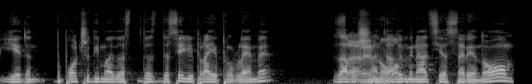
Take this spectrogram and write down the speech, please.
jedan, počeo da ima da, da, da sebi pravi probleme, završena ta dominacija sa Renaultom,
